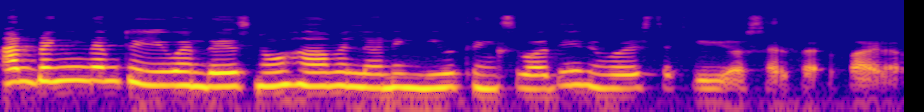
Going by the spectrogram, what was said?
and bringing them to you, and there's no harm in learning new things about the universe that you yourself are a part of.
